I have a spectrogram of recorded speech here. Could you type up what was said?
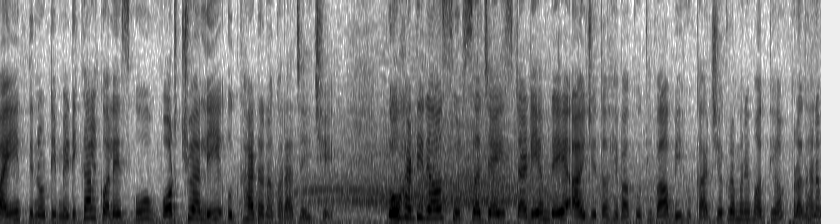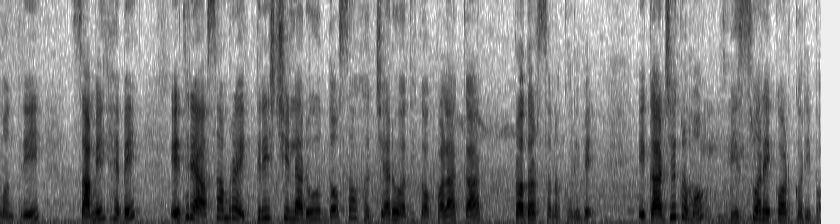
ପାଇଁ ତିନୋଟି ମେଡିକାଲ କଲେଜକୁ ଭର୍ଚୁଆଲି ଉଦ୍ଘାଟନ କରାଯାଇଛି ଗୌହାଟୀର ସୁର୍ସଜାଇ ଷ୍ଟାଡିୟମରେ ଆୟୋଜିତ ହେବାକୁ ଥିବା ବିହୁ କାର୍ଯ୍ୟକ୍ରମରେ ମଧ୍ୟ ପ୍ରଧାନମନ୍ତ୍ରୀ ସାମିଲ ହେବେ ଏଥିରେ ଆସାମର ଏକତିରିଶ ଜିଲ୍ଲାରୁ ଦଶ ହଜାରରୁ ଅଧିକ କଳାକାର ପ୍ରଦର୍ଶନ କରିବେ ଏହି କାର୍ଯ୍ୟକ୍ରମ ବିଶ୍ୱ ରେକର୍ଡ କରିବ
